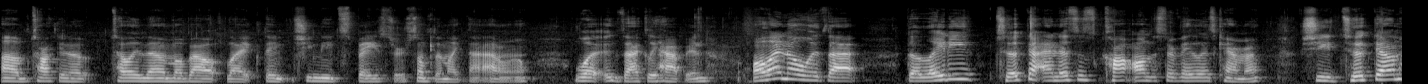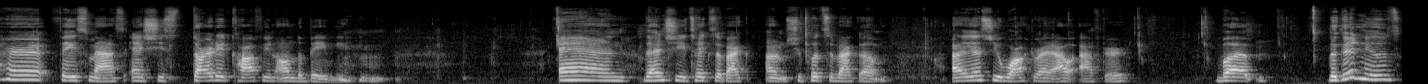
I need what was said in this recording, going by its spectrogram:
um, talking to, telling them about like they she needs space or something like that. I don't know what exactly happened. All I know is that the lady took that, and this is caught on the surveillance camera. She took down her face mask and she started coughing on the baby. Mm-hmm. And then she takes it back, um, she puts it back up. I guess she walked right out after. But the good news,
